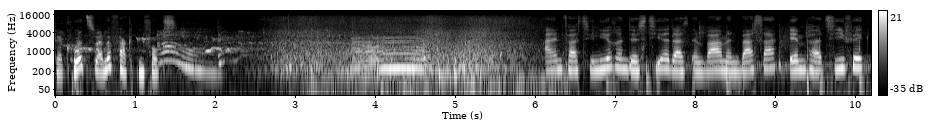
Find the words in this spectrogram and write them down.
der Kurzwelle Faktenfuchs. Ein faszinierendes Tier, das im warmen Wasser, im Pazifik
